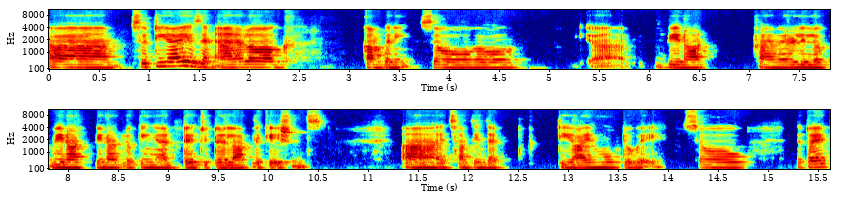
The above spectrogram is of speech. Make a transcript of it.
uh, so TI is an analog company, so uh, we're not primarily look we're not we're not looking at digital applications. Uh, it's something that TI moved away. So the type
